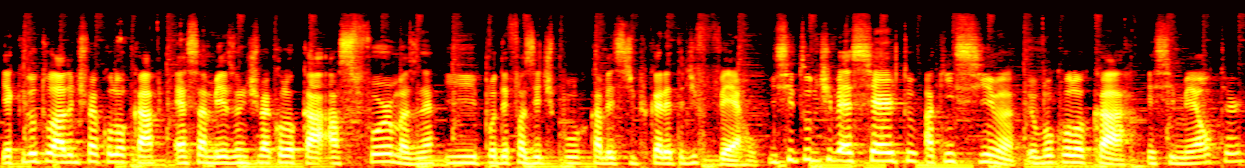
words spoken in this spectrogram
E aqui do outro lado a gente vai colocar essa mesa onde a gente vai colocar as formas, né? E poder fazer tipo cabeça de picareta de ferro. E se tudo tiver certo, aqui em cima eu vou colocar esse melter,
